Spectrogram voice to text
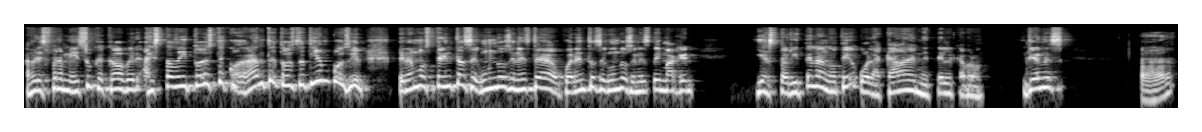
a ver, espérame, eso que acabo de ver, ha estado ahí todo este cuadrante, todo este tiempo. Es decir, tenemos 30 segundos en este o 40 segundos en esta imagen y hasta ahorita la noté o la acaba de meter el cabrón. ¿Entiendes? Ajá.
